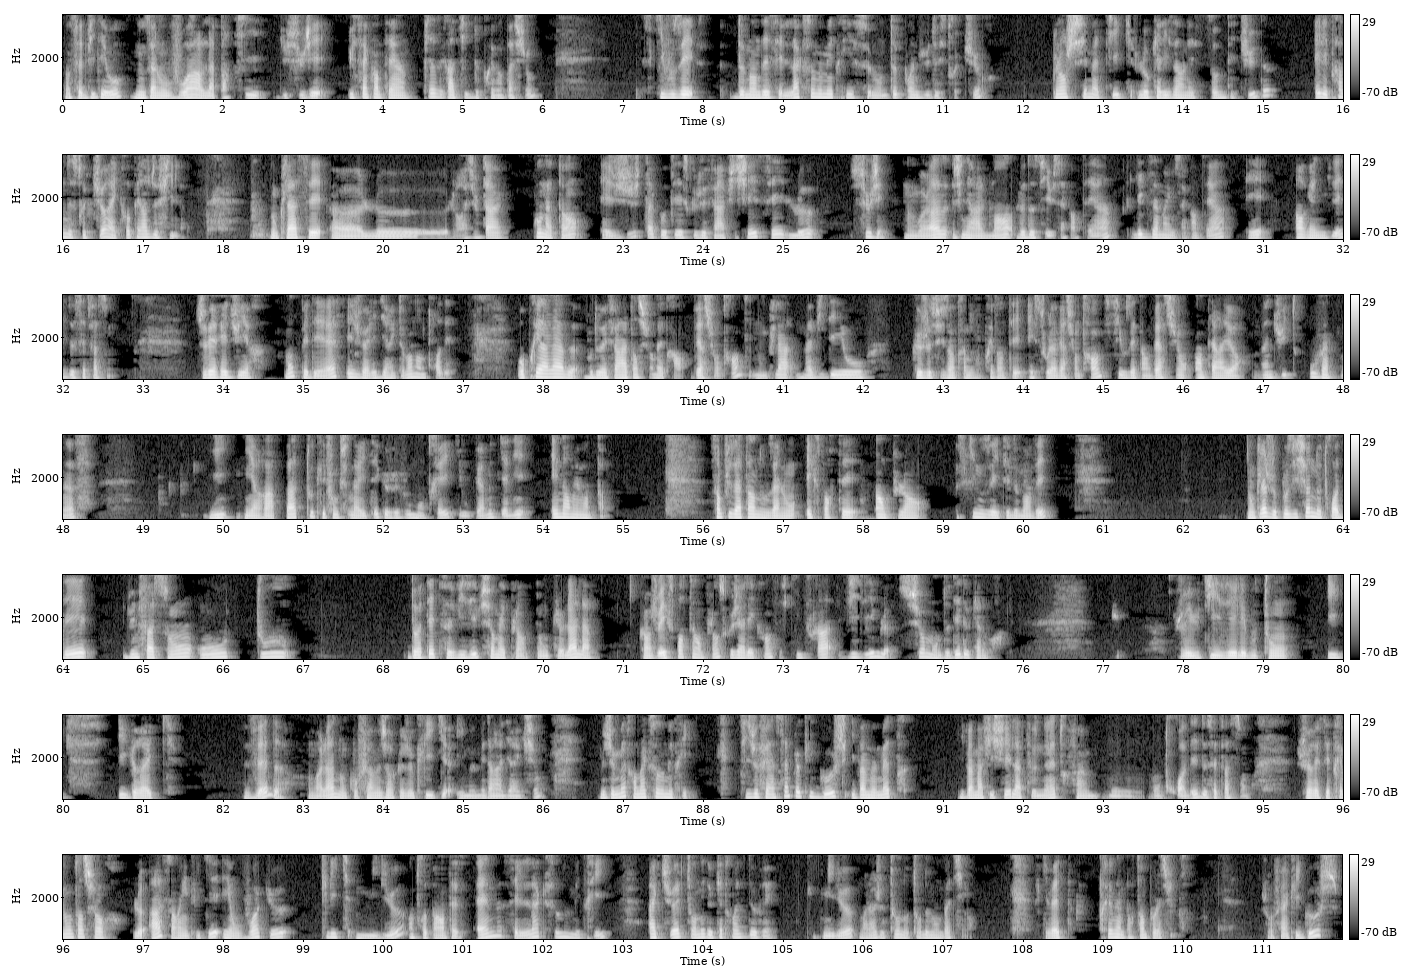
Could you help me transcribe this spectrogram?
Dans cette vidéo, nous allons voir la partie du sujet U51 pièce graphique de présentation. Ce qui vous est demandé, c'est l'axonométrie selon deux points de vue de structure, planche schématique localisant les zones d'étude et les trames de structure avec repérage de fil. Donc là, c'est euh, le résultat qu'on attend. Et juste à côté, ce que je vais faire afficher, c'est le Donc voilà, généralement, le dossier U51, l'examen U51 est organisé de cette façon. Je vais réduire mon PDF et je vais aller directement dans le 3D. Au préalable, vous devez faire attention d'être en version 30. Donc là, ma vidéo que je suis en train de vous présenter est sous la version 30. Si vous êtes en version antérieure 28 ou 29, il n'y aura pas toutes les fonctionnalités que je vais vous montrer qui vous permettent de gagner énormément de temps. Sans plus attendre, nous allons exporter en plan ce qui nous a été demandé. Donc là, je positionne le 3D d'une façon où tout doit être visible sur mes plans. Donc là, là, quand je vais exporter en plan, ce que j'ai à l'écran, c'est ce qui sera visible sur mon 2D de CADWork. Je vais utiliser les boutons X, Y, Z. Voilà, donc au fur et à mesure que je clique, il me met dans la direction. Mais je vais me mettre en axonométrie. Si je fais un simple clic gauche, il va me mettre, il va m'afficher la fenêtre, enfin mon, mon 3D de cette façon. Je vais rester très longtemps sur le A sans rien cliquer et on voit que clic milieu, entre parenthèses N, c'est l'axonométrie actuelle tournée de 90 degrés. Clic milieu, voilà, je tourne autour de mon bâtiment. Ce qui va être très important pour la suite. Je refais un clic gauche.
